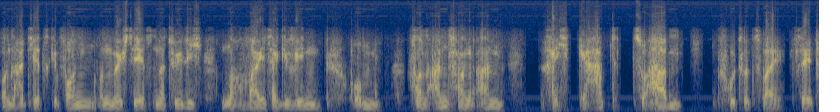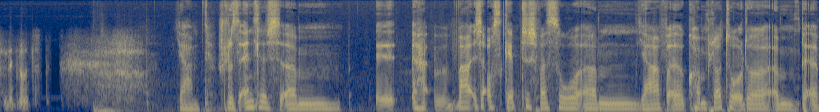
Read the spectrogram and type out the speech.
und hat jetzt gewonnen und möchte jetzt natürlich noch weiter gewinnen, um von Anfang an Recht gehabt zu haben. Foto 2 selten benutzt. Ja, schlussendlich ähm, äh, war ich auch skeptisch, was so ähm, ja, äh, Komplotte oder ähm, äh,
